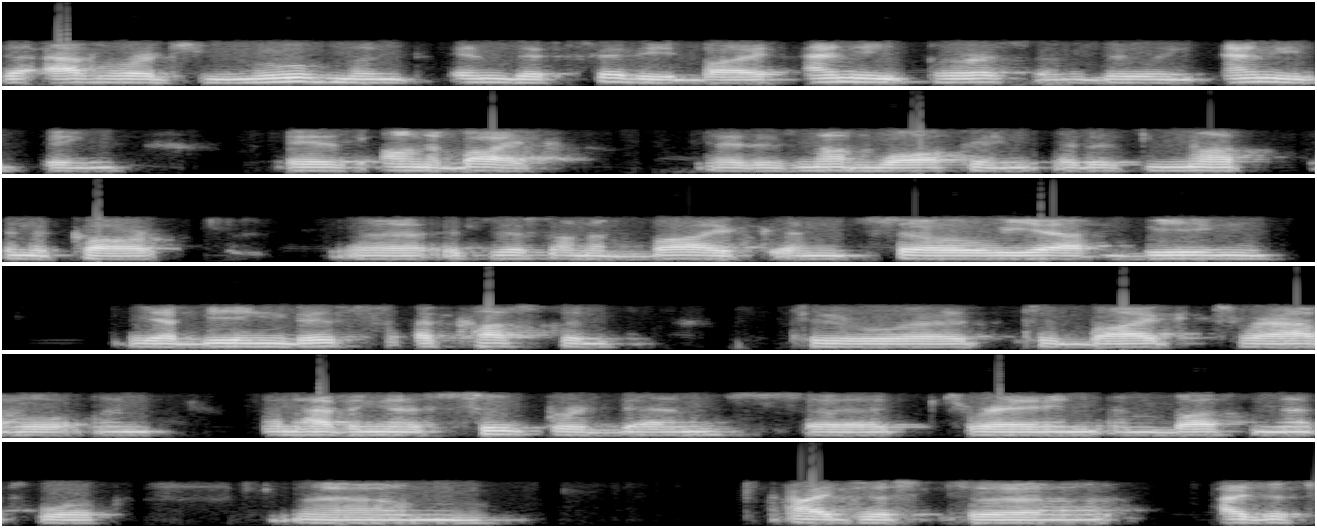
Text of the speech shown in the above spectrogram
the average movement in this city by any person doing anything is on a bike. It is not walking. It is not in a car. Uh, it's just on a bike. And so, yeah, being, yeah, being this accustomed to, uh, to bike travel and, and having a super dense, uh, train and bus network, um, I just, uh, I just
